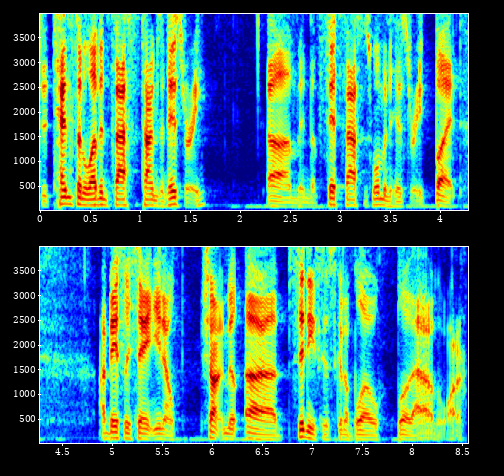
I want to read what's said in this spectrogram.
the 10th and 11th fastest times in history um, and the fifth fastest woman in history. But I'm basically saying, you know, Mil- uh, Sydney's just going to blow blow that out of the water.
